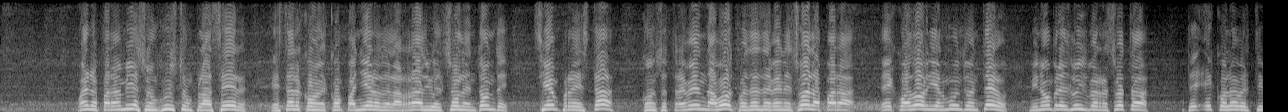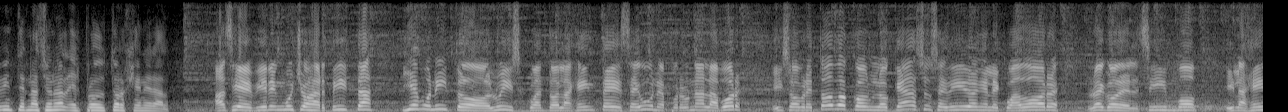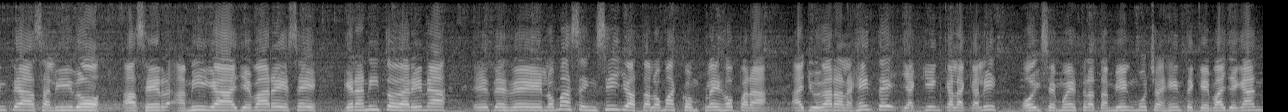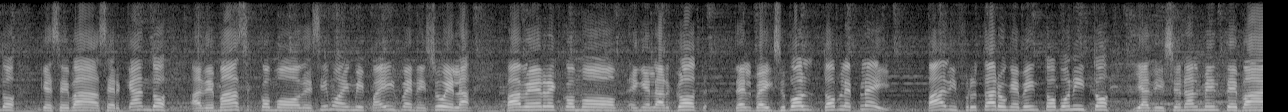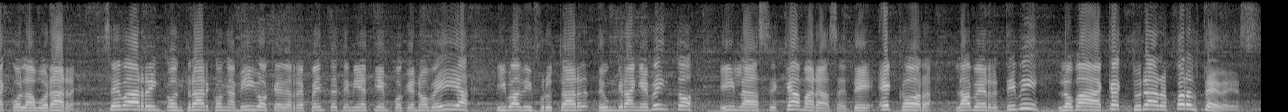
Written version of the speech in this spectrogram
Bueno, para mí es un gusto, un placer estar con el compañero de la radio El Sol, en donde siempre está con su tremenda voz, pues desde Venezuela para Ecuador y el mundo entero. Mi nombre es Luis Berresueta de Ecolaver TV Internacional, el productor general. Así es, vienen muchos artistas y es bonito, Luis, cuando la gente se une por una labor y sobre todo con lo que ha sucedido en el Ecuador luego del sismo y la gente ha salido a ser amiga, a llevar ese granito de arena eh, desde lo más sencillo hasta lo más complejo para ayudar a la gente. Y aquí en Calacalí hoy se muestra también mucha gente que va llegando, que se va acercando, además como decimos en mi país Venezuela, va a ver como en el argot del béisbol doble play. Va a disfrutar un evento bonito y adicionalmente va a colaborar. Se va a reencontrar con amigos que de repente tenía tiempo que no veía y va a disfrutar de un gran evento y las cámaras de Ecor Laver TV lo va a capturar para ustedes.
